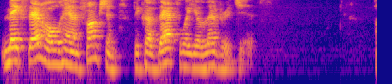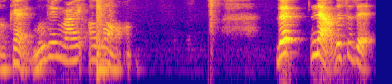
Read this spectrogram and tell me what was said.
makes that whole hand function because that's where your leverage is. Okay, moving right along. That now this is it.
